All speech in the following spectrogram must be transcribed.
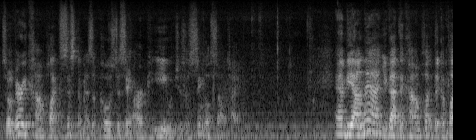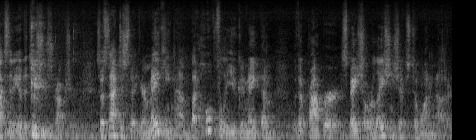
So a very complex system, as opposed to, say, RPE, which is a single cell type. And beyond that, you've got the, the complexity of the tissue structure. So it's not just that you're making them, but hopefully you can make them with the proper spatial relationships to one another.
